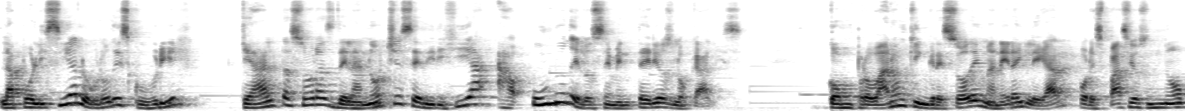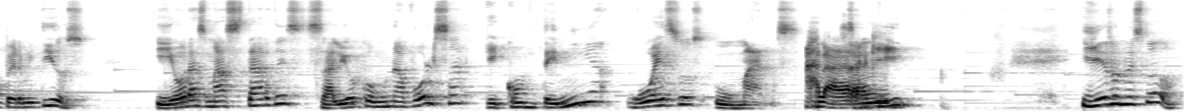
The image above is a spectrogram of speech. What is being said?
La policía logró descubrir que a altas horas de la noche se dirigía a uno de los cementerios locales comprobaron que ingresó de manera ilegal por espacios no permitidos y horas más tarde salió con una bolsa que contenía huesos humanos. Aquí. Y eso no es todo,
